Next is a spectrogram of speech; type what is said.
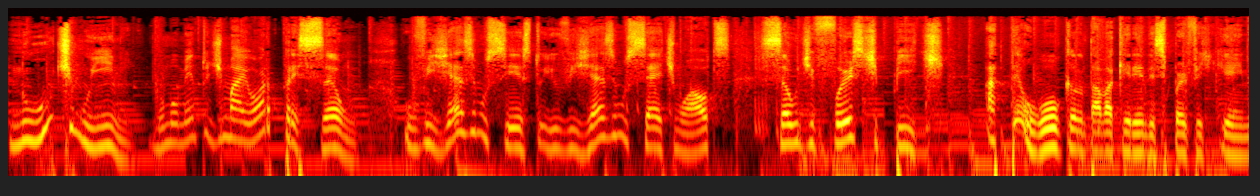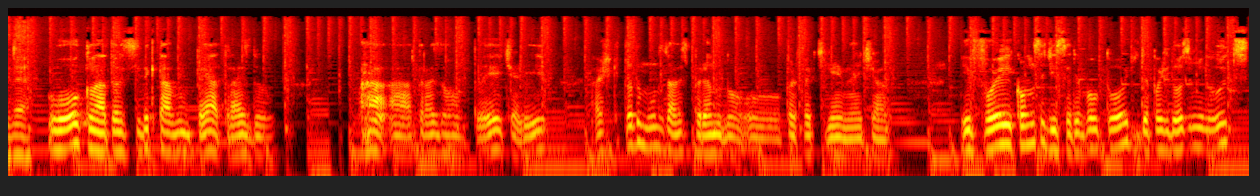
no último inning, no momento de maior pressão, o 26 e o 27 outs são de first pitch. Até o Oakland tava querendo esse perfect game, né? O Oakland, a torcida que tava em pé atrás do. a- a- atrás do home plate ali. Acho que todo mundo tava esperando no, o Perfect Game, né, Thiago? E foi, como você disse, ele voltou de- depois de 12 minutos.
